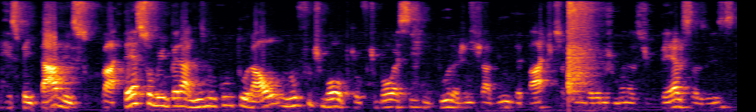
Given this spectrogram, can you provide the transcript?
respeitáveis, até sobre o imperialismo cultural no futebol, porque o futebol é sim cultura, a gente já viu o debate, isso aqui no Goleiros Humanas diversas vezes,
